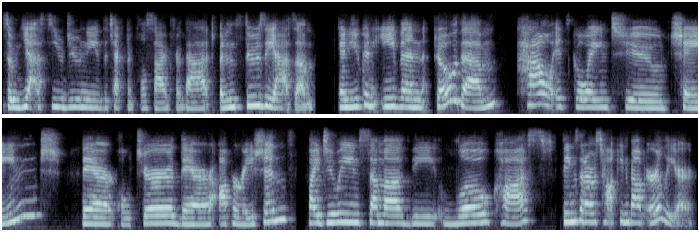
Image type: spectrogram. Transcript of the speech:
So, yes, you do need the technical side for that, but enthusiasm. And you can even show them how it's going to change their culture, their operations by doing some of the low cost things that I was talking about earlier,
